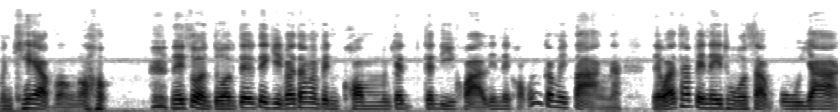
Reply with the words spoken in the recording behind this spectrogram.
มันแคบของน้องในส่วนตัวเต้เต้คิดว่าถ้ามันเป็นคอมมันก็ก็ดีกว่าเล่นในคอมก็ไม่ต่างนะ แต่ว่าถ้าเป็นในโทรศัพท์อูยาก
